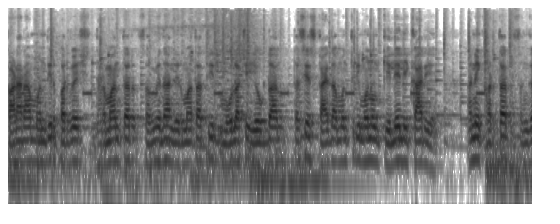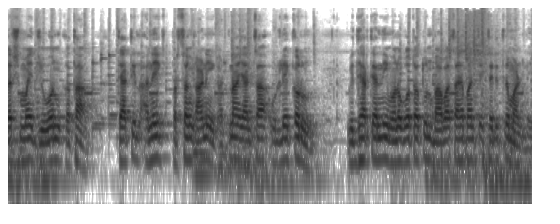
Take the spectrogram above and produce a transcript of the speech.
काळाराम मंदिर प्रवेश धर्मांतर संविधान निर्मातातील मोलाचे योगदान तसेच कायदा मंत्री म्हणून केलेली कार्य आणि खडतर संघर्षमय जीवन कथा त्यातील अनेक प्रसंग आणि घटना यांचा उल्लेख करून विद्यार्थ्यांनी मनोगतातून बाबासाहेबांचे चरित्र मांडले.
